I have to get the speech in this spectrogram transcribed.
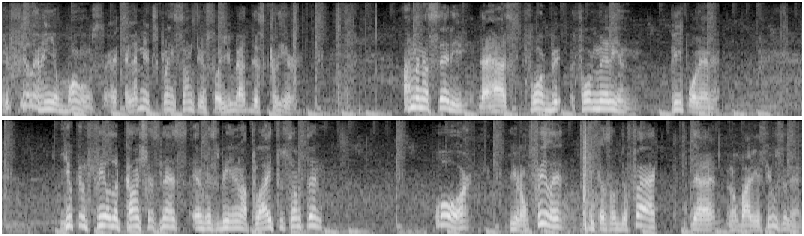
You feel it in your bones. Eh, and let me explain something so you got this clear. I'm in a city that has four, four million people in it. You can feel the consciousness if it's being applied to something, or you don't feel it because of the fact that nobody is using it.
